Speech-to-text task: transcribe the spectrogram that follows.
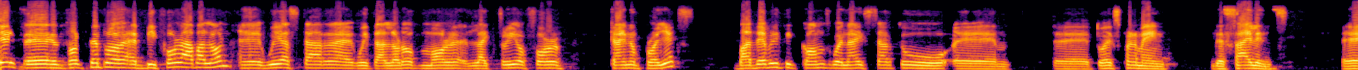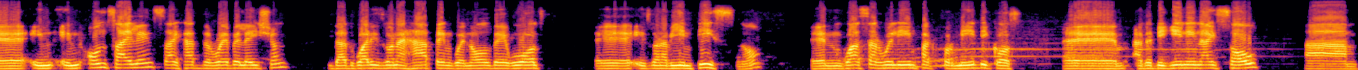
yes. Uh, for example, uh, before Avalon, uh, we start uh, with a lot of more, uh, like three or four kind of projects. But everything comes when I start to um, uh, to experiment the silence. Uh, in in on silence, I had the revelation that what is going to happen when all the world uh, is going to be in peace, no? And was a really impact for me because um, at the beginning I saw um,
